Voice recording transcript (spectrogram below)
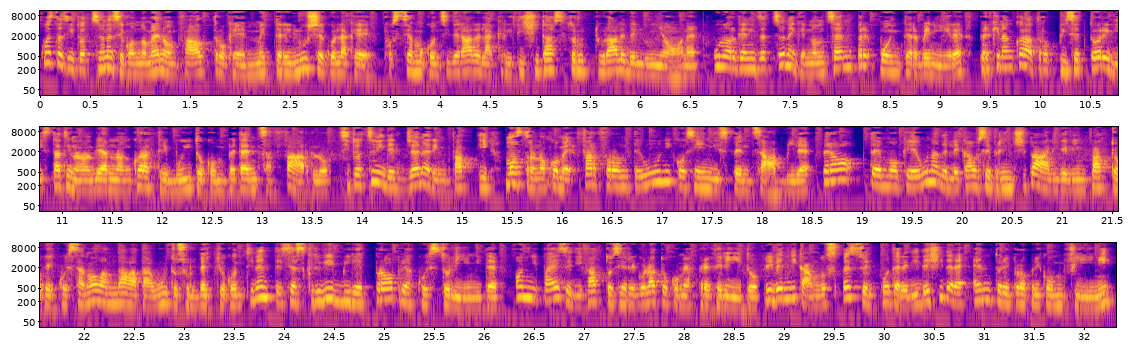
Questa situazione secondo me non fa altro che mettere in luce quella che possiamo considerare la criticità strutturale dell'Unione, un'organizzazione che non sempre può intervenire perché in ancora troppi settori gli stati non gli hanno ancora attribuito competenza a farlo. Situazioni del genere infatti mostrano come far fronte unico sia indispensabile, però temo che una delle cause principali dell'impatto che questa nuova andata ha avuto sul vecchio continente sia ascrivibile proprio a questo limite. Ogni paese di fatto si è regolato come ha preferito, rivendicando spesso il il potere di decidere entro i propri confini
